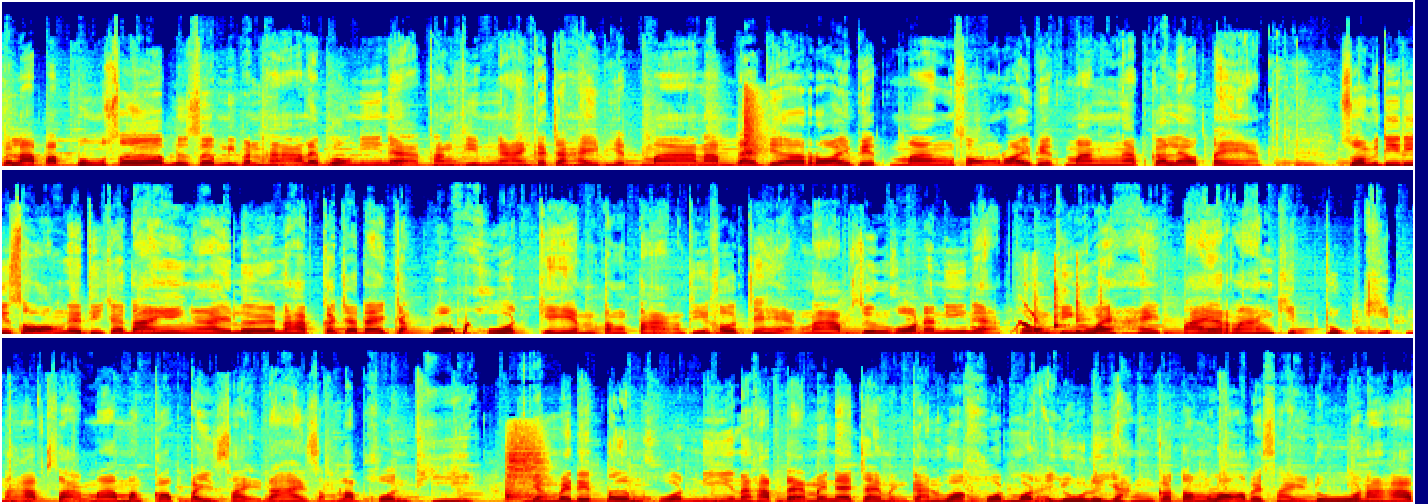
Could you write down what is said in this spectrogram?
เวลาปรับปรุงเซิร์ฟหรือเซิร์ฟมีปัญหาอะไรพวกนี้เนี่ยทางทีมงานก็จะให้เพชรมานะครับได้ทีละร้อยเพชรมั่ง 200 เพชรมั่งครับก็แล้วแต่ ส่วนวิธีที่2เนี่ยที่จะได้ง่าย ๆเลยนะครับ ก็จะได้จากพวกโค้ดเกมต่างๆ ที่เขาแจกนะครับ ซึ่งโค้ดอันนี้เนี่ยผมทิ้งไว้ให้ใต้ร่างคลิปทุกคลิปนะครับ สามารถมาก๊อปไปใส่ได้สำหรับคนที่ยังไม่ได้เติมโค้ดนี้นะครับ แต่ไม่แน่ใจเหมือนกันว่าโค้ดหมดอายุหรือยังก็ต้องลองเอาไปใส่ดูนะครับ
